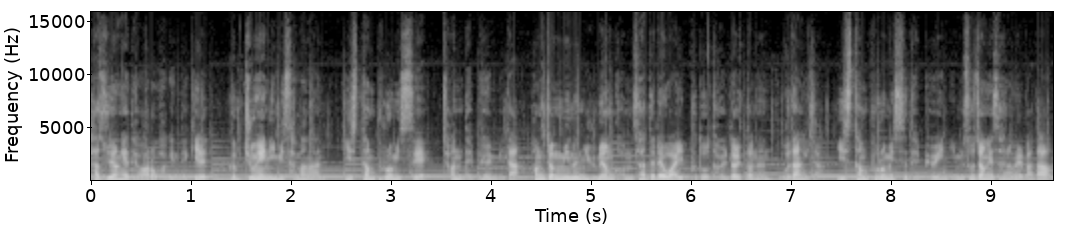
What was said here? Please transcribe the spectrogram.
하수영의 대화로 확인되길 극중엔 이미 사망한 이스턴 프로미스의 전 대표입니다. 황정미는 유명 검사들의 와이프 도 덜덜 떠는 무당이자 이스턴 프로미스 대표인 임소정의 사랑을 받아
